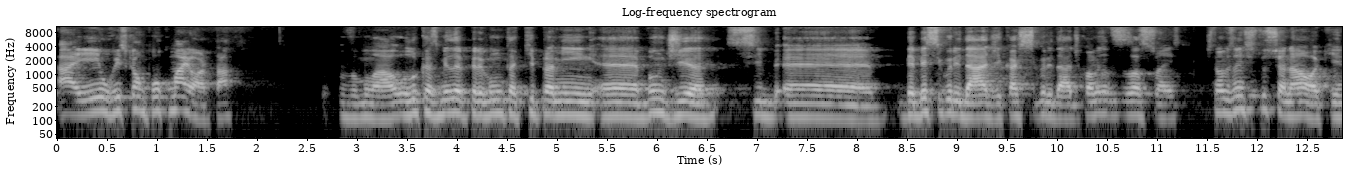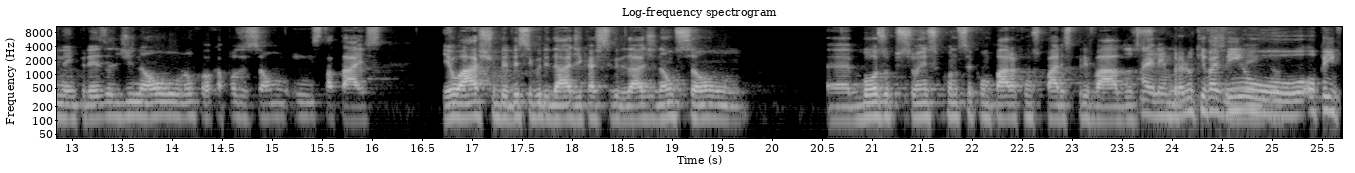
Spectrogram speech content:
aí o risco é um pouco maior, tá? Vamos lá. O Lucas Miller pergunta aqui para mim: é, bom dia. Se é, BB Seguridade, Caixa de Seguridade, qual a mesma dessas ações? A gente tem uma visão institucional aqui na empresa de não, não colocar posição em estatais. Eu acho BB Seguridade e Caixa de Seguridade não são é, boas opções quando você compara com os pares privados. Aí, lembrando que vai vir o Open,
